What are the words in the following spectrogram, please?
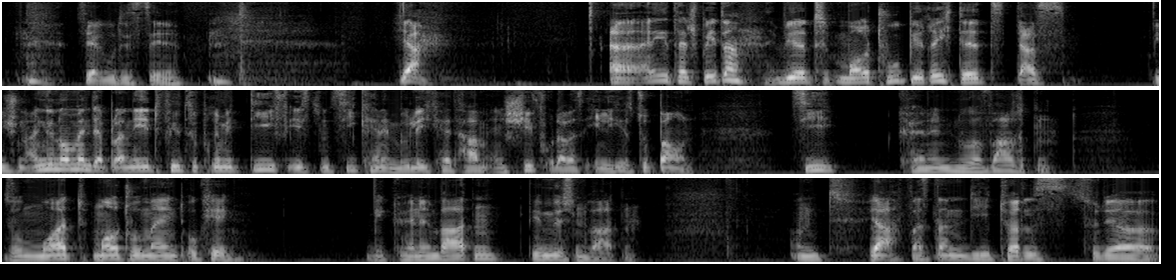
sehr gute Szene. Ja, äh, einige Zeit später wird Mortu berichtet, dass, wie schon angenommen, der Planet viel zu primitiv ist und sie keine Möglichkeit haben, ein Schiff oder was ähnliches zu bauen. Sie können nur warten. So Mord, Mortu meint, okay, wir können warten, wir müssen warten. Und ja, was dann die Turtles zu der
